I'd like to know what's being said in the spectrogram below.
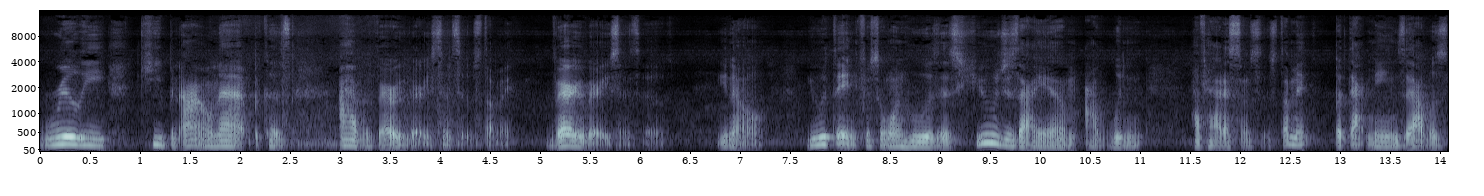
really keep an eye on that because I have a very, very sensitive stomach. Very, very sensitive. You know, you would think for someone who is as huge as I am, I wouldn't have had a sensitive stomach, but that means that I was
